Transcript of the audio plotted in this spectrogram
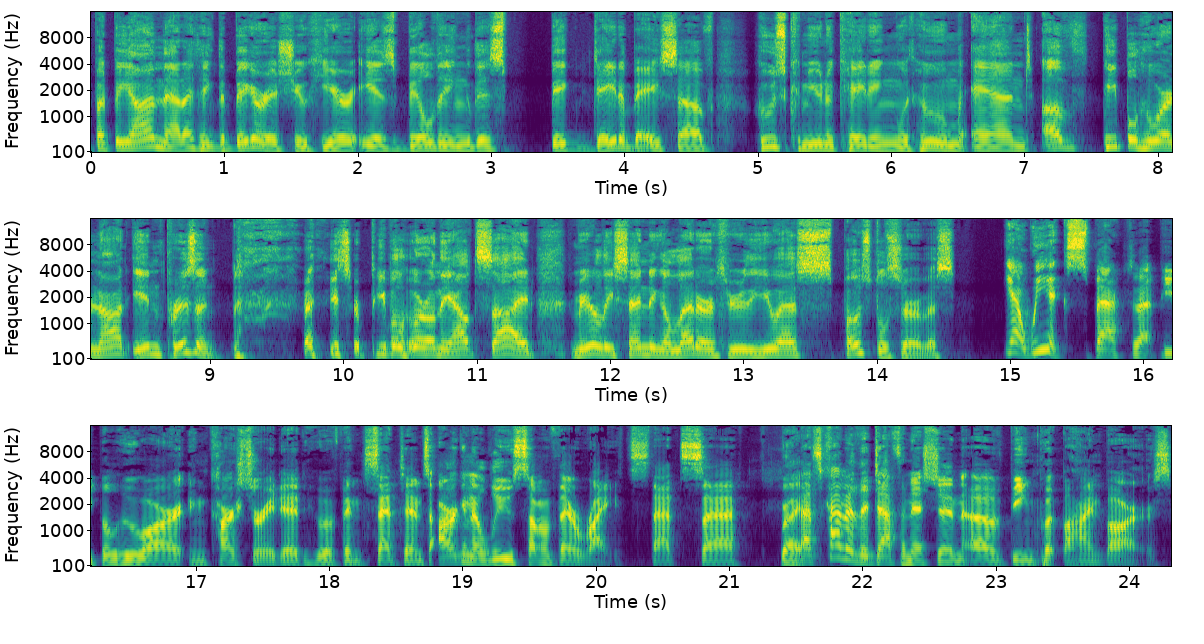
But beyond that, I think the bigger issue here is building this big database of who's communicating with whom and of people who are not in prison. These are people who are on the outside merely sending a letter through the U.S. Postal Service yeah, we expect that people who are incarcerated, who have been sentenced, are going to lose some of their rights. That's uh, right. That's kind of the definition of being put behind bars.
